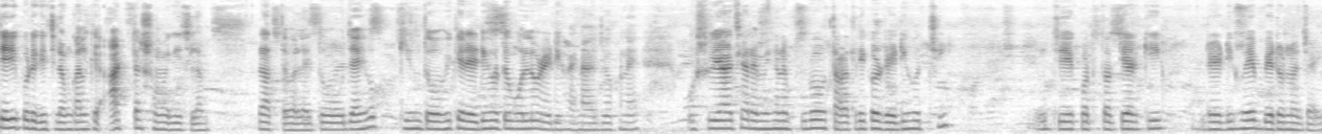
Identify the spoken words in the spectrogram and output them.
দেরি করে গেছিলাম। কালকে আটটার সময় গেছিলাম। রাত্রেবেলায়। তো যাই হোক কিন্তু অভিকে রেডি হতে বললেও রেডি হয় না। ওই যে ওখানে ও শুয়ে আছে আর আমি এখানে পুরো তাড়াতাড়ি করে রেডি হচ্ছি যে কত তাড়াতাড়ি আর কি রেডি হয়ে বেরোনো যায়।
